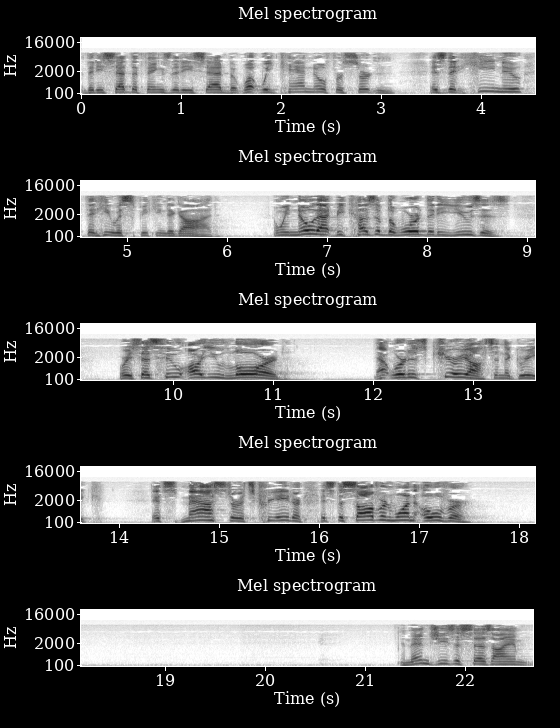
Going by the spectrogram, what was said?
that he said the things that he said, but what we can know for certain is that he knew that he was speaking to God. And we know that because of the word that he uses where he says, Who are you, Lord? That word is kurios in the Greek. It's master, it's creator, it's the sovereign one over. And then Jesus says, I am,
